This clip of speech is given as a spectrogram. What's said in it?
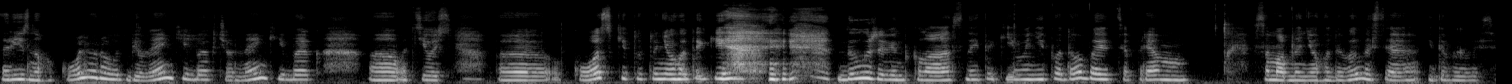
різного кольору, біленький бек, чорненький бек. Е, Оці ось е, коски тут у нього такі. Дуже він класний, такий мені подобається. Прям сама б на нього дивилася і дивилася.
